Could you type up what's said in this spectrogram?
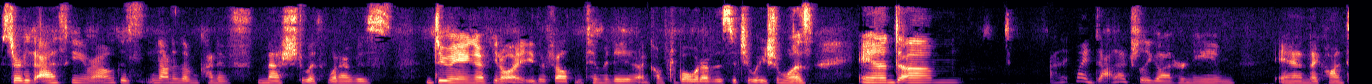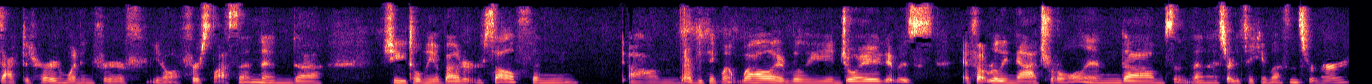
started asking around because none of them kind of meshed with what I was doing. You know, I either felt intimidated, uncomfortable, whatever the situation was, and um, I think my dad actually got her name, and I contacted her and went in for you know a first lesson, and uh, she told me about it herself, and um, everything went well. I really enjoyed it. Was it felt really natural, and um, so then I started taking lessons from her,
